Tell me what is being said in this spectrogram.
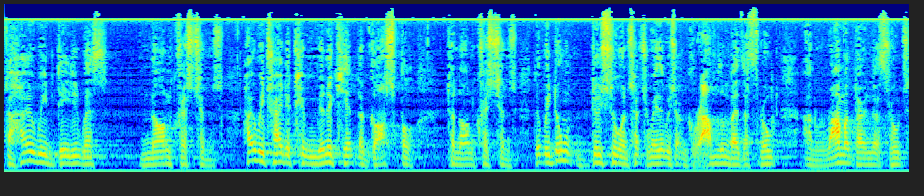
to how we deal with non Christians, how we try to communicate the gospel to non Christians, that we don't do so in such a way that we sort of grab them by the throat and ram it down their throats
